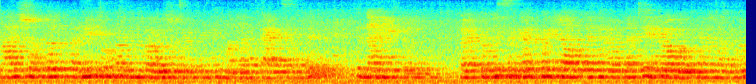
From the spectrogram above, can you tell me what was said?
हा शब्द कधीही तोंडातून काढू शकत नाही की मनात काय चाललंय ते नाही कळत कारण तुम्ही सगळ्यात पहिला आपल्या घरातला चेहरा ओळखायला लागतो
